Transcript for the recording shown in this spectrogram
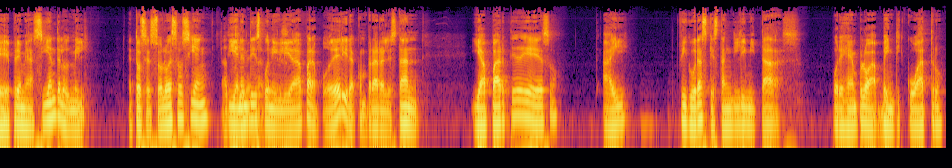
eh, premia 100 de los 1000. Entonces, solo esos 100 Adquieren tienen disponibilidad para poder ir a comprar al stand. Y aparte de eso, hay figuras que están limitadas. Por ejemplo, a 24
